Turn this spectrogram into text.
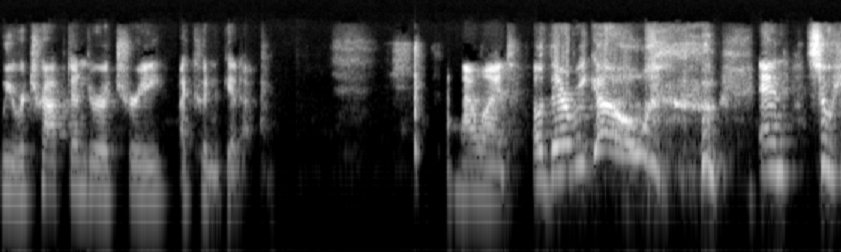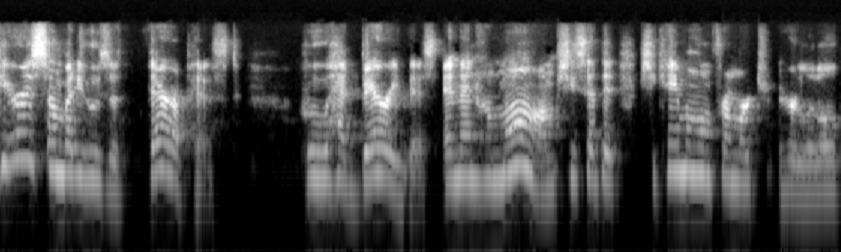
We were trapped under a tree. I couldn't get up. And I went, oh, there we go. and so here is somebody who's a therapist who had buried this. And then her mom, she said that she came home from her, her little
